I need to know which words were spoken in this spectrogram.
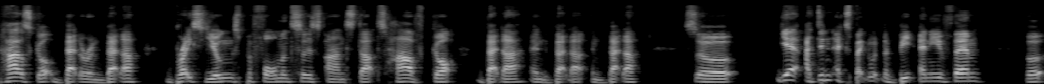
has got better and better. Bryce Young's performances and stats have got better and better and better. So, yeah, I didn't expect it to beat any of them. But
